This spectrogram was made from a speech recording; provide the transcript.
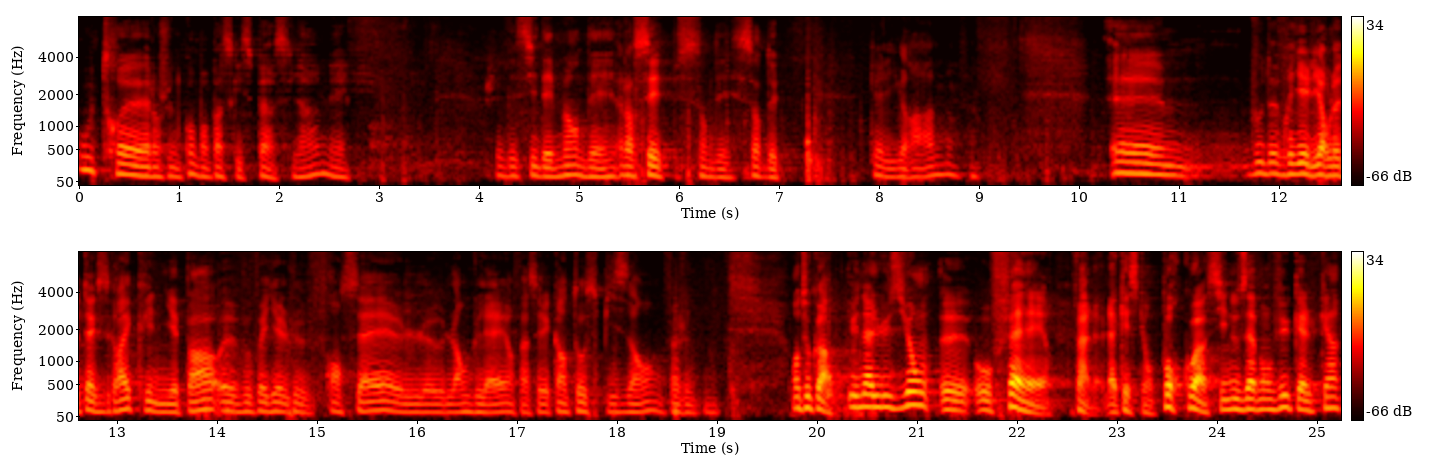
outre, alors je ne comprends pas ce qui se passe là, mais j'ai décidément des. Alors ce sont des sortes de calligrammes. Euh, vous devriez lire le texte grec, il n'y est pas. Euh, vous voyez le français, l'anglais, enfin c'est les cantos pisans. Enfin, En tout cas, une allusion euh, au fer. Enfin, la question, pourquoi, si nous avons vu quelqu'un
